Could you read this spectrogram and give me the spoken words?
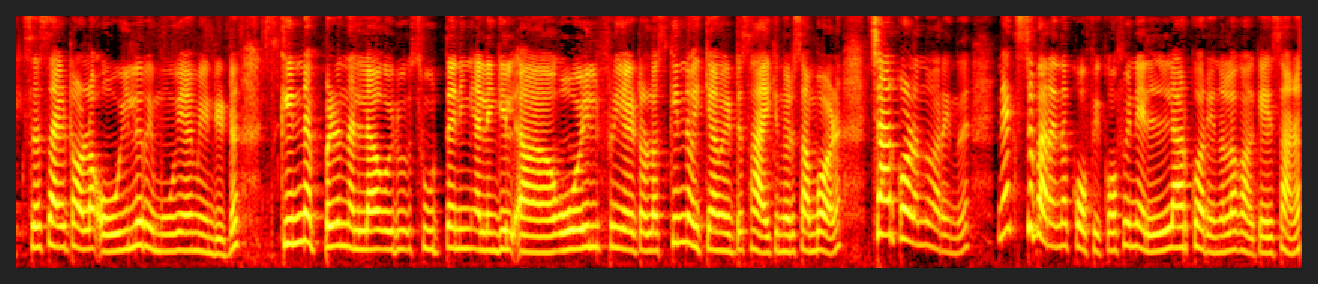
എക്സസ് ആയിട്ടുള്ള ഓയിൽ റിമൂവ് ചെയ്യാൻ വേണ്ടിയിട്ട് സ്കിൻ എപ്പോഴും നല്ല ഒരു സൂത്തനിങ് അല്ലെങ്കിൽ ഓയിൽ ഫ്രീ ആയിട്ടുള്ള സ്കിൻ വയ്ക്കാൻ വേണ്ടി സഹായിക്കുന്ന ഒരു സംഭവമാണ് ചാർക്കോൾ എന്ന് പറയുന്നത്. നെക്സ്റ്റ് പറയുന്ന കോഫി. കോഫീനെ എല്ലാവർക്കും അറിയുന്നുള്ള കേസാണ്.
